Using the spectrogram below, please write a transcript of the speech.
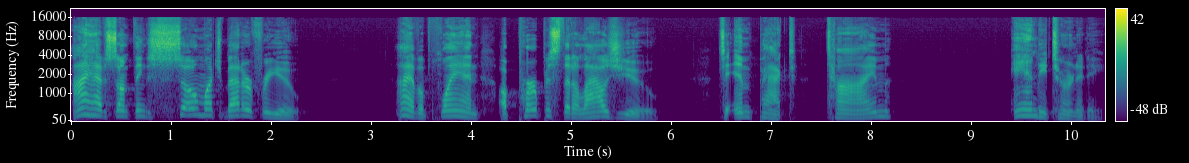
I have something so much better for you. I have a plan, a purpose that allows you to impact time and eternity.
